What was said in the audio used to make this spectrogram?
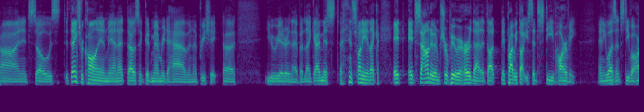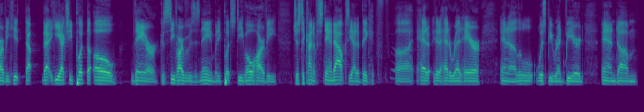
Uh, and it's so it was, thanks for calling in, man. That, that was a good memory to have, and I appreciate uh, you reiterating that, but like I missed. It's funny, like it. It sounded. I'm sure people heard that. I thought they probably thought you said Steve Harvey, and he wasn't Steve O Harvey. He that that he actually put the O there because Steve Harvey was his name, but he put Steve O Harvey just to kind of stand out because he had a big uh, head, had a head of red hair and a little wispy red beard, and um,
